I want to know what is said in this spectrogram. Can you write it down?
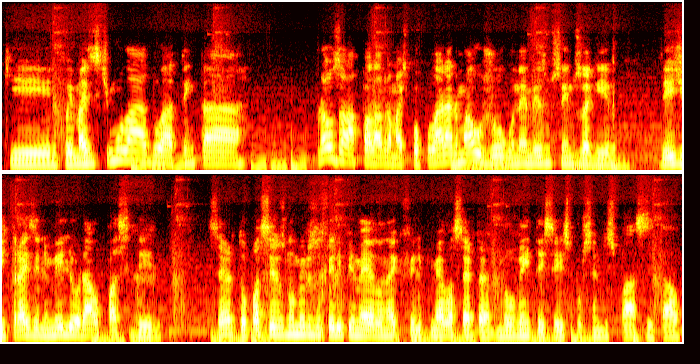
que ele foi mais estimulado a tentar, para usar uma palavra mais popular, armar o jogo, né? Mesmo sendo zagueiro. Desde trás ele melhorar o passe dele, certo? Eu passei os números do Felipe Melo, né? Que o Felipe Melo acerta 96% dos passes e tal.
